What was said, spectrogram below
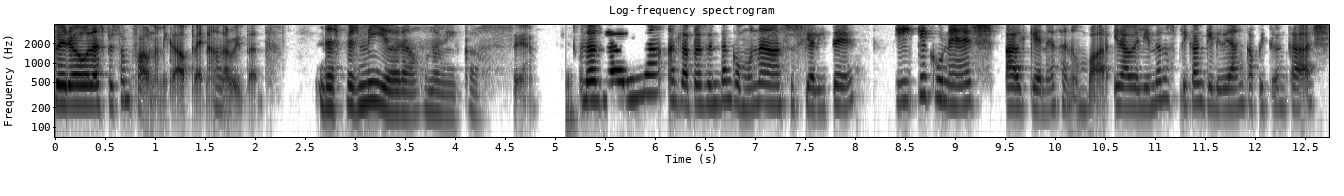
Però després em fa una mica de pena, la veritat. Després millora una mica. Sí. Doncs la Belinda ens la presenten com una socialité i que coneix el Kenneth en un bar. I la Belinda ens expliquen que li deien Capitán Cash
